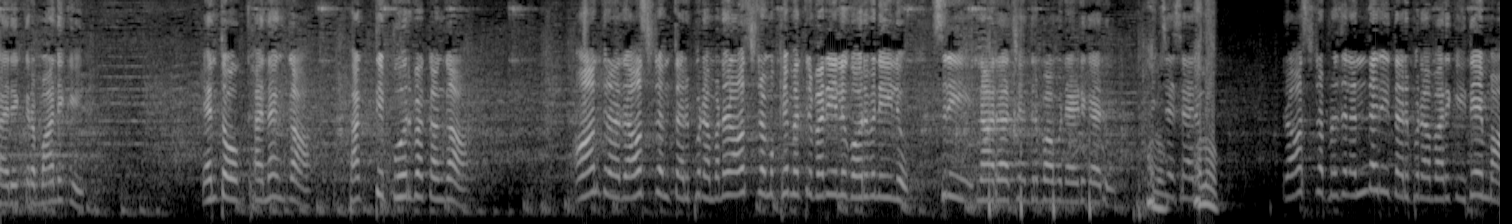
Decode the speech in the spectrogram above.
కార్యక్రమానికి ఎంతో ఘనంగా భక్తిపూర్వకంగా ఆంధ్ర రాష్ట్రం తరపున మన రాష్ట్ర ముఖ్యమంత్రి వర్యులు గౌరవనీయులు శ్రీ నారా చంద్రబాబు నాయుడు గారు. ఇచ్చేశారు. రాష్ట్ర ప్రజలందరి తరపున వారికి ఇదే మా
